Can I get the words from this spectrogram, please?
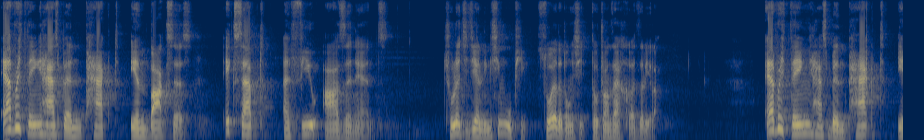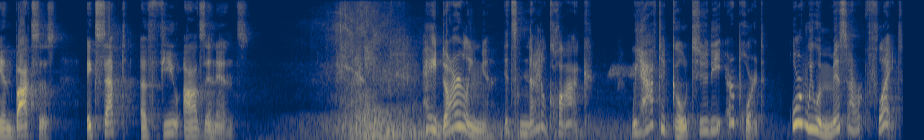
Everything has been packed in boxes except a few odds and ends. 除了几件零星物品，所有的东西都装在盒子里了。Everything has been packed in boxes except a few odds and ends. Hey, darling, it's nine o'clock. We have to go to the airport, or we will miss our flight.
